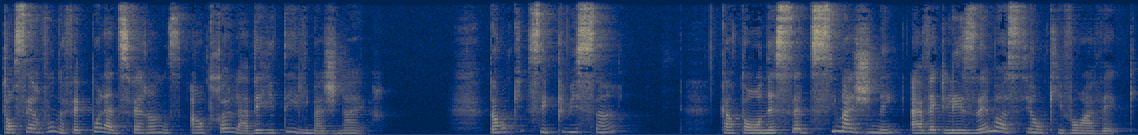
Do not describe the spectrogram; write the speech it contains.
Ton cerveau ne fait pas la différence entre la vérité et l'imaginaire. Donc, c'est puissant quand on essaie de s'imaginer avec les émotions qui vont avec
